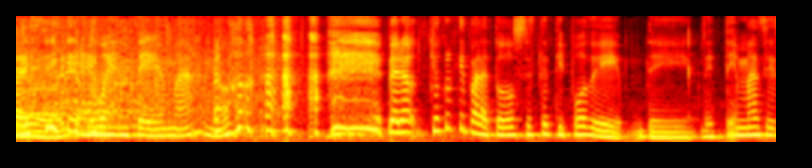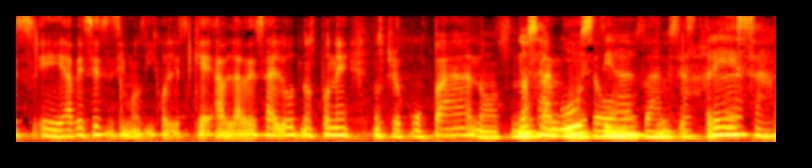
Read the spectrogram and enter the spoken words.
Ay, sí. Qué buen tema, ¿no? Pero yo creo que para todos este tipo de, de, de temas es, eh, a veces decimos, híjoles, que hablar de salud nos pone, nos preocupa, nos, nos, nos angustia, miedo, nos, estresa. Ajá.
